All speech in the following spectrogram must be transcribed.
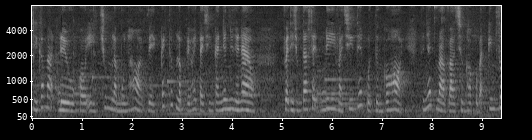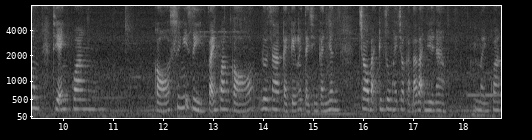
thì các bạn đều có ý chung là muốn hỏi về cách thức lập kế hoạch tài chính cá nhân như thế nào. Vậy thì chúng ta sẽ đi vào chi tiết của từng câu hỏi. Thứ nhất là vào trường hợp của bạn Kim Dung thì anh Quang có suy nghĩ gì và anh Quang có đưa ra cái kế hoạch tài chính cá nhân cho bạn Kim Dung hay cho cả ba bạn như thế nào? Nhưng mà anh Quang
